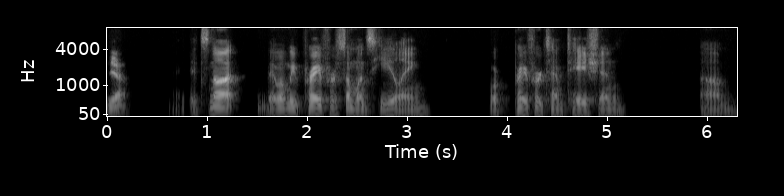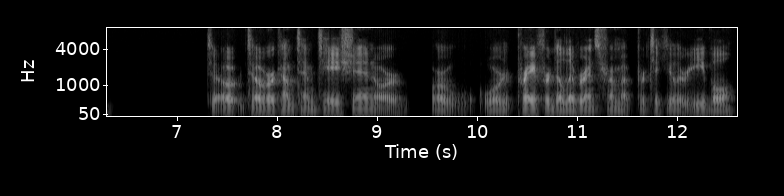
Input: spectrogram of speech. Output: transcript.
Yeah. It's not that when we pray for someone's healing or pray for temptation, um, to to overcome temptation or or or pray for deliverance from a particular evil,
